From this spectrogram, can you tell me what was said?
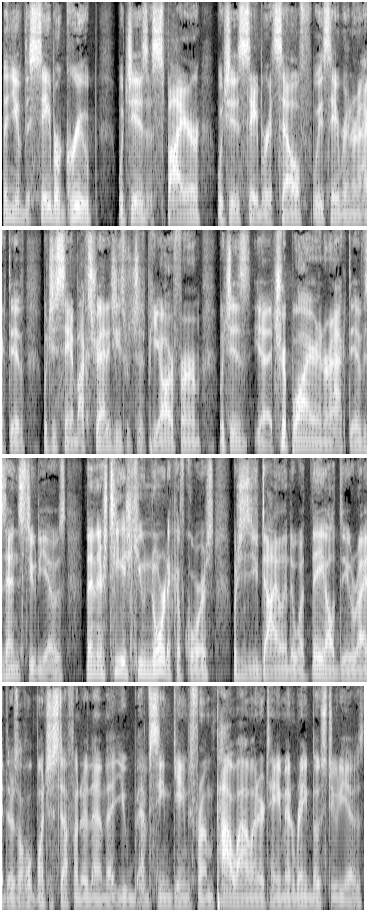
Then you have the Saber Group, which is Aspyr, which is Saber itself, with Saber Interactive, which is Sandbox Strategies, which is a PR firm, which is uh, Tripwire Interactive, Zen Studios. Then there's THQ Nordic, of course, which is you dial into what they all do, right? There's a whole bunch of stuff under them that you have seen games from Powwow Entertainment, Rainbow Studios.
